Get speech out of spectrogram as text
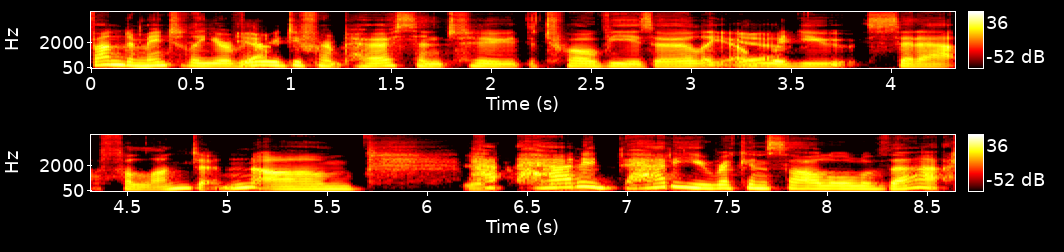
fundamentally, you're a Yeah. very different person to the 12 years earlier Yeah. when you set out for London. Um, Yeah. how, did how do you reconcile all of that?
